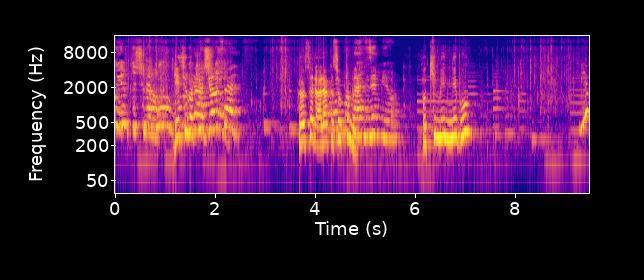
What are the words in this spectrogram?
bu yurt dışı ve bu Getir Ya bakayım. görsel. Görsel alakası yok değil mi? Benzemiyor. Bakayım bir, ne bu? Niye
